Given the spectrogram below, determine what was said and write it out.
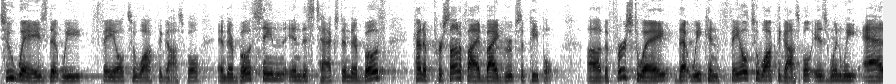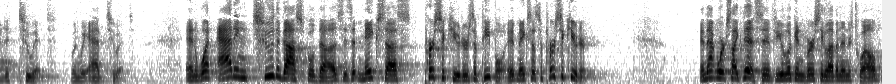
two ways that we fail to walk the gospel, and they're both seen in this text, and they're both kind of personified by groups of people. Uh, the first way that we can fail to walk the gospel is when we add to it. When we add to it. And what adding to the gospel does is it makes us persecutors of people. It makes us a persecutor. And that works like this. If you look in verse 11 and 12,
